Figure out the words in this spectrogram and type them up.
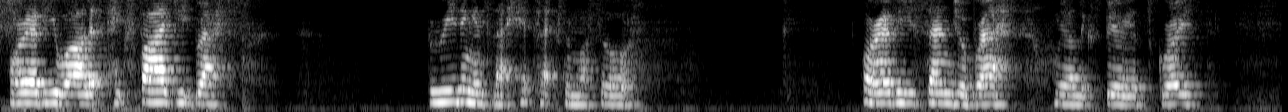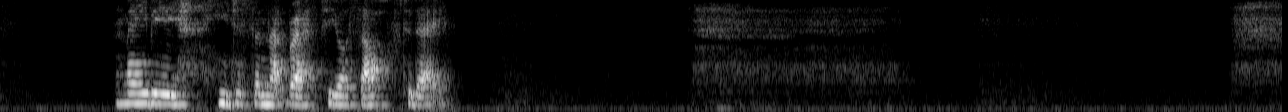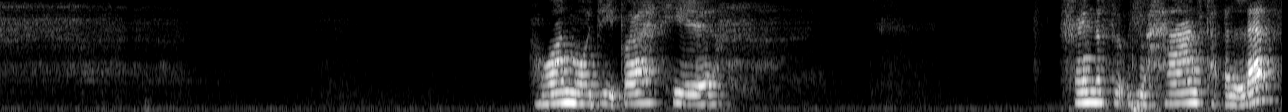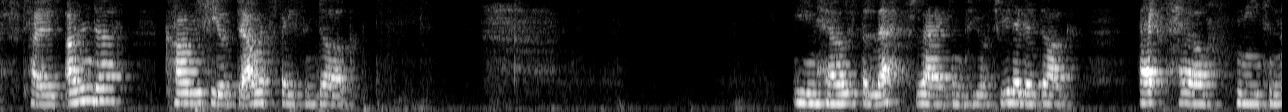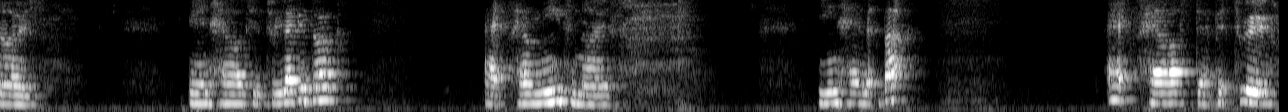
Wherever you are, let's take five deep breaths. Breathing into that hip flexor muscle. Wherever you send your breath, we'll experience growth. Maybe you just send that breath to yourself today. One more deep breath here. Frame the foot with your hands, tap the left toes under, come to your downward facing dog. Inhale, lift the left leg into your three-legged dog. Exhale, knee to nose. Inhale to your three-legged dog. Exhale, knee to nose. Inhale it back. Exhale, step it through.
